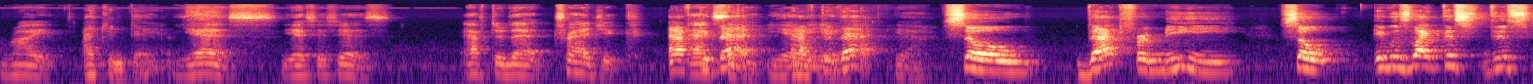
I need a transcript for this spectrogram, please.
right I can dance. yes yes yes yes after that tragic After accident. that, yeah after yeah, that. yeah So that for me, so it was like this this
